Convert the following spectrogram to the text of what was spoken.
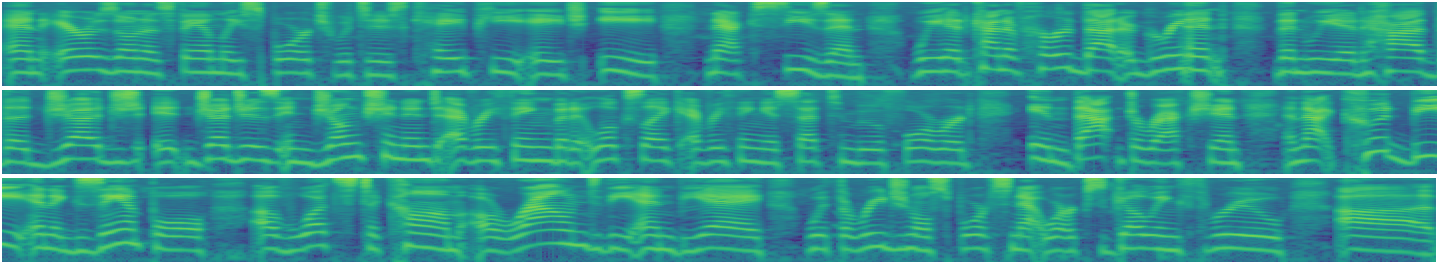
and Arizona's Family Sports, which is KPHE, next season. We had kind of heard that agreement, then we had had the judge, it, judges injunction into everything, but it looks like everything is set to move forward in that direction. And that could be an example of what's to come around the NBA with the regional sports networks going through, uh,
